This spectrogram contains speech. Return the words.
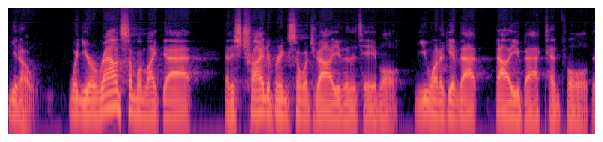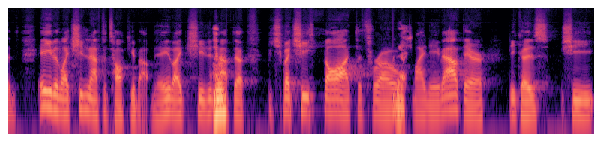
you know, when you're around someone like that, that is trying to bring so much value to the table, you want to give that value back tenfold. And even like she didn't have to talk to you about me, like she didn't mm-hmm. have to, but she thought to throw yeah. my name out there because she,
